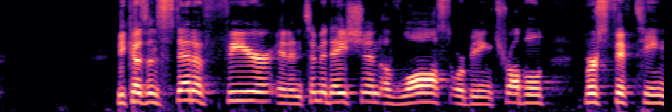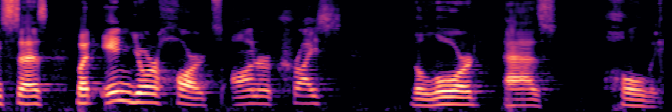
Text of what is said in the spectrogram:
Because instead of fear and intimidation of loss or being troubled, Verse 15 says, But in your hearts honor Christ the Lord as holy.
